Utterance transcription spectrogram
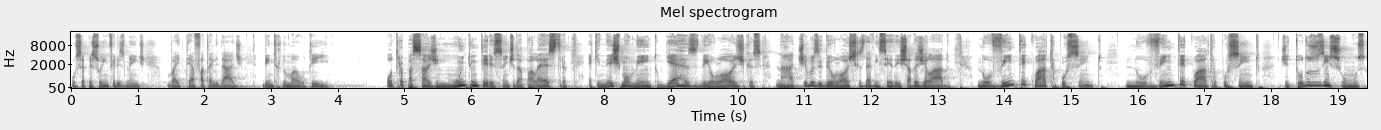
ou se a pessoa, infelizmente, vai ter a fatalidade dentro de uma UTI. Outra passagem muito interessante da palestra é que, neste momento, guerras ideológicas, narrativas ideológicas devem ser deixadas de lado. 94%, 94% de todos os insumos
